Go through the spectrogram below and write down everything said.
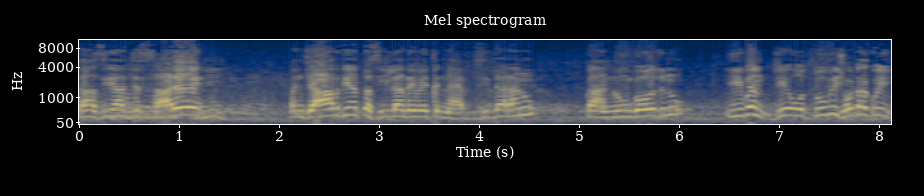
ਤਾਂ ਅਸੀਂ ਅੱਜ ਸਾਰੇ ਪੰਜਾਬ ਦੀਆਂ ਤਹਿਸੀਲਾਂ ਦੇ ਵਿੱਚ ਨਾਇਬ ਤਹਿਸੀਲਦਾਰਾਂ ਨੂੰ ਕਾਨੂੰਗੋਜ਼ ਨੂੰ ਈਵਨ ਜੇ ਉਦੋਂ ਵੀ ਛੋਟਾ ਕੋਈ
